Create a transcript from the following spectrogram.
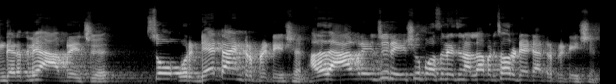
இந்த இடத்துலயும் ஆவரேஜ் ஸோ ஒரு டேட்டா இன்டர்பிரிட்டேஷன் அதாவது ஆவரேஜ் ரேஷியோ பர்சன்டேஜ் நல்லா படிச்சா ஒரு டேட்டா இன்டர்பிரிட்டேஷன்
